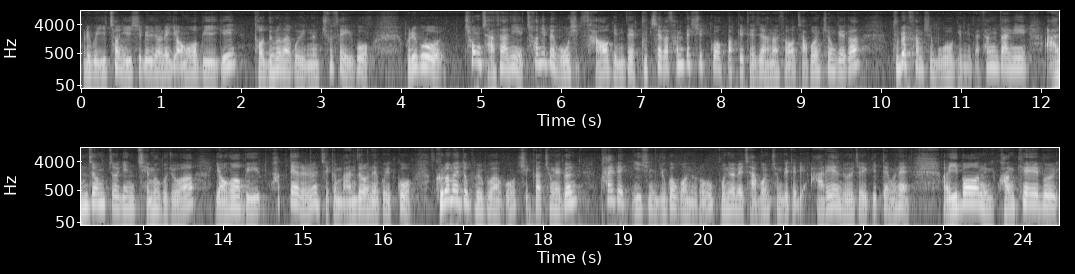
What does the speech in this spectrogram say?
그리고 2021년에 영업이익이 더 늘어나고 있는 추세이고 그리고 총 자산이 1254억인데 부채가 319억밖에 되지 않아서 자본 총계가 935억입니다. 상당히 안정적인 재무 구조와 영업이익 확대를 지금 만들어내고 있고 그럼에도 불구하고 시가총액은 826억 원으로 본연의 자본 총계 대비 아래에 놓여져 있기 때문에 어, 이번 광케이블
